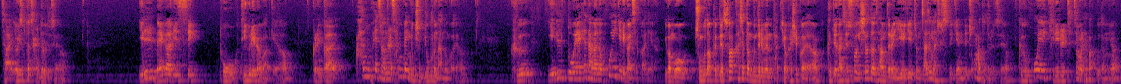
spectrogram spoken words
자, 여기서부터 잘 들어주세요. 1메가리씩 도, 디그리라고 할게요. 그러니까 한 회전을 366으로 나눈 거예요. 그 1도에 해당하는 호의 길이가 있을 거 아니에요. 이건 뭐 중고등학교 때 수학하셨던 분들이면 다 기억하실 거예요. 그때 당시 수학이 싫었던 사람들은 이 얘기 좀 짜증나실 수도 있겠는데 조금만 더 들어주세요. 그 호의 길이를 측정을 해봤거든요.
